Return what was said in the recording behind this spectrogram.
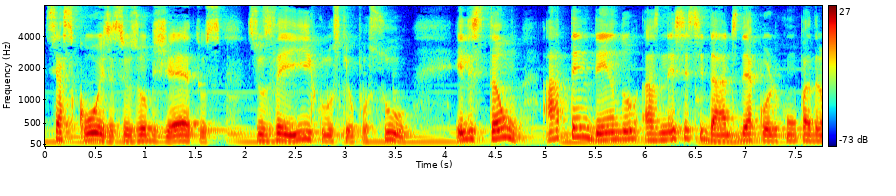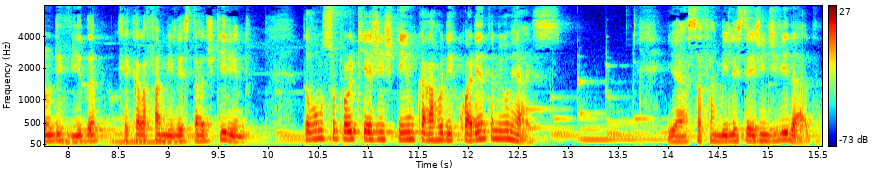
se as coisas, se os objetos, se os veículos que eu possuo, eles estão atendendo às necessidades de acordo com o padrão de vida que aquela família está adquirindo. Então vamos supor que a gente tem um carro de 40 mil reais e essa família esteja endividada.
